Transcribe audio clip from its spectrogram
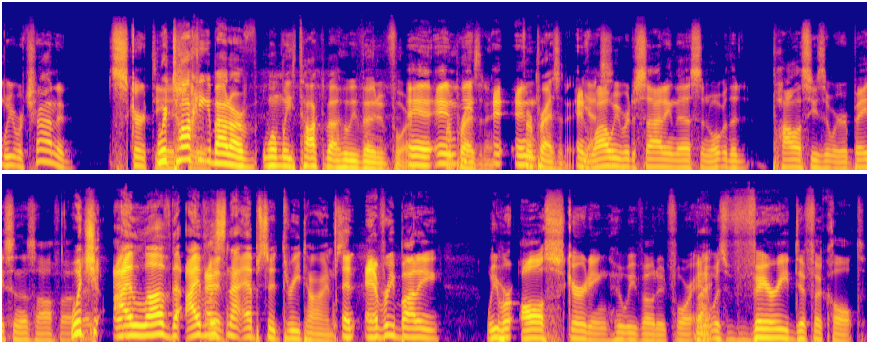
We were trying to skirt the. We're issue. talking about our when we talked about who we voted for and, and For president. and- and- for president. And yes. while we were deciding this, and what were the policies that we were basing this off of, which and, I love that I've and- listened to that episode three times. and everybody, we were all skirting who we voted for, and Right. it was very difficult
